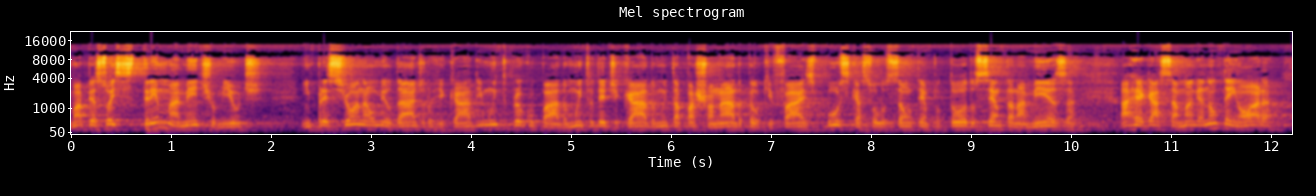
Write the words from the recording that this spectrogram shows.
uma pessoa extremamente humilde. Impressiona a humildade do Ricardo e muito preocupado, muito dedicado, muito apaixonado pelo que faz, busca a solução o tempo todo, senta na mesa, arregaça a manga, não tem hora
